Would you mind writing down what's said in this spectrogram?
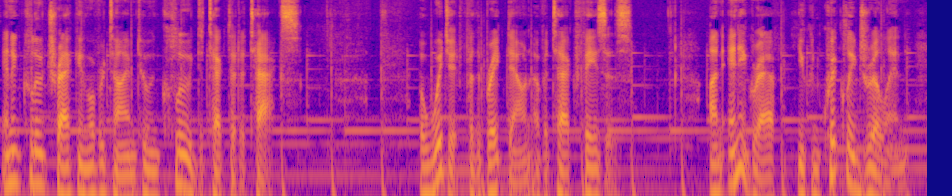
and include tracking over time to include detected attacks. A widget for the breakdown of attack phases. On any graph, you can quickly drill in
